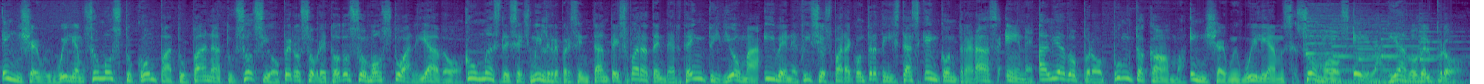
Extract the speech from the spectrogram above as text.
En Sherwin Williams somos tu compa, tu pana, tu socio, pero sobre todo somos tu aliado, con más de 6.000 representantes para atenderte en tu idioma y beneficios para contratistas que encontrarás en aliadopro.com. En Sherwin Williams somos el aliado del PRO.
